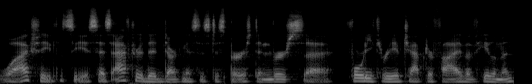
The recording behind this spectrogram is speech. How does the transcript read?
well, actually, let's see. It says, after the darkness is dispersed in verse uh, 43 of chapter 5 of Helaman,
